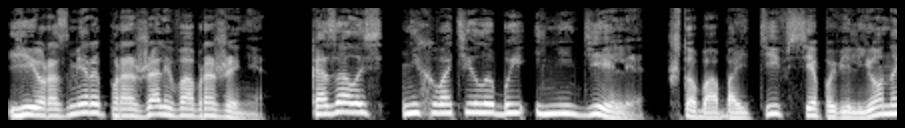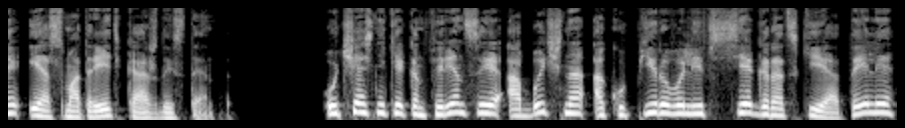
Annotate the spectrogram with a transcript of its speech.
Ее размеры поражали воображение. Казалось, не хватило бы и недели, чтобы обойти все павильоны и осмотреть каждый стенд. Участники конференции обычно оккупировали все городские отели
